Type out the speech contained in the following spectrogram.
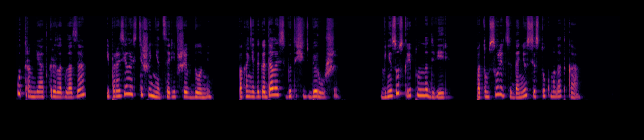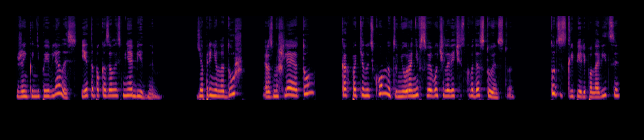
Утром я открыла глаза и поразилась тишине, царившей в доме, пока не догадалась вытащить беруши. Внизу скрипнула дверь. Потом с улицы донесся стук молотка. Женька не появлялась, и это показалось мне обидным. Я приняла душ, размышляя о том, как покинуть комнату, не уронив своего человеческого достоинства. Тут заскрипели половицы,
